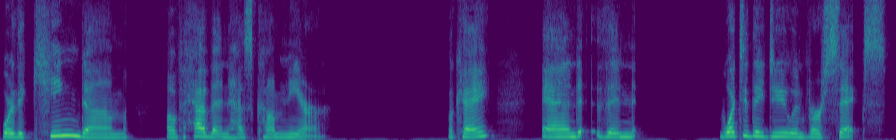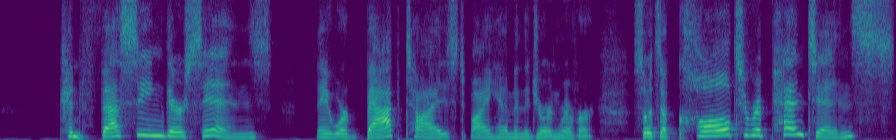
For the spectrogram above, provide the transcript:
for the kingdom of heaven has come near. Okay. And then what did they do in verse six? Confessing their sins, they were baptized by him in the Jordan River. So it's a call to repentance.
